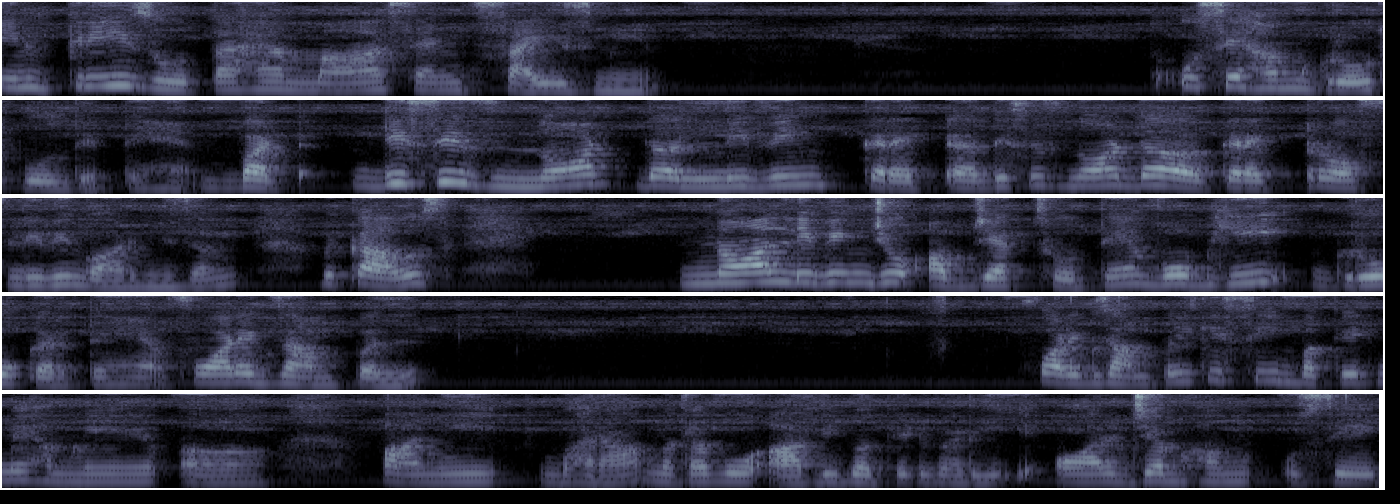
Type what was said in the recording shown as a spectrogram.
इंक्रीज़ होता है मास एंड साइज़ में तो उसे हम ग्रोथ बोल देते हैं। But this is not the living character this is not the character of living organism because non living जो ऑब्जेक्ट्स होते हैं वो भी ग्रो करते हैं। फॉर एग्ज़ाम्पल फॉर एग्ज़ाम्पल किसी बकेट में हमने आ, पानी भरा मतलब वो आधी बकेट भरी और जब हम उसे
